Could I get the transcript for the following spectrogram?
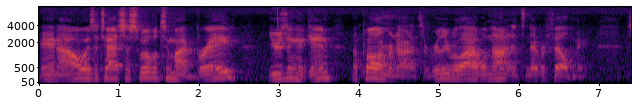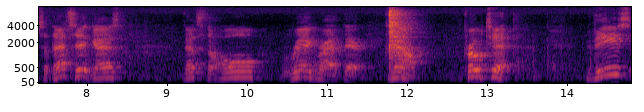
And I always attach the swivel to my braid using, again, a Palomar knot. It's a really reliable knot and it's never failed me. So that's it, guys. That's the whole rig right there. Now, pro tip. These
